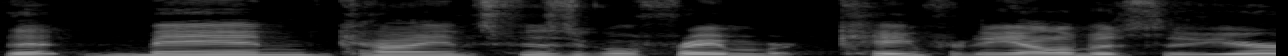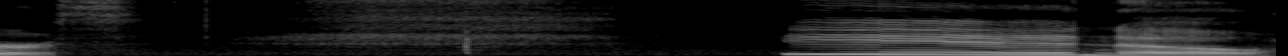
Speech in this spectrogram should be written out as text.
that mankind's physical frame came from the elements of the earth. Yeah, no.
